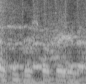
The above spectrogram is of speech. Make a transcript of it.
সেভেন পুরস্কার পেয়ে গেলেন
